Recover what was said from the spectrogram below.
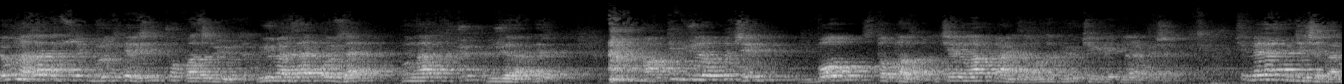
Ve bunlar zaten sürekli bölündükleri için çok fazla büyümezler. Büyümezler o yüzden bunlar küçük hücrelerdir. Aktif hücre olduğu için bol sitoplazma içeriyorlar ve aynı zamanda büyük çekirdekliler arkadaşlar. Şimdi neden ince çeperli?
